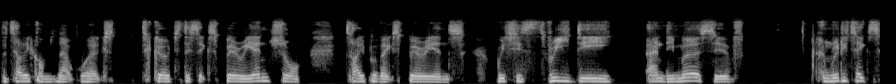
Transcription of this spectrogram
the telecoms networks to go to this experiential type of experience, which is 3D and immersive and really takes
